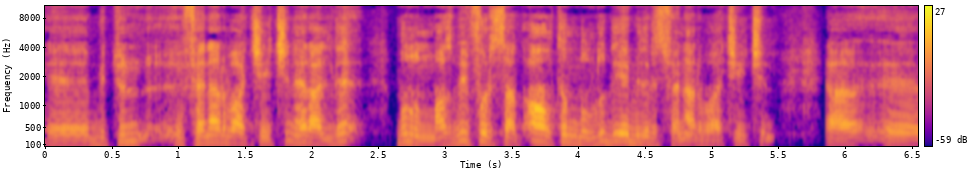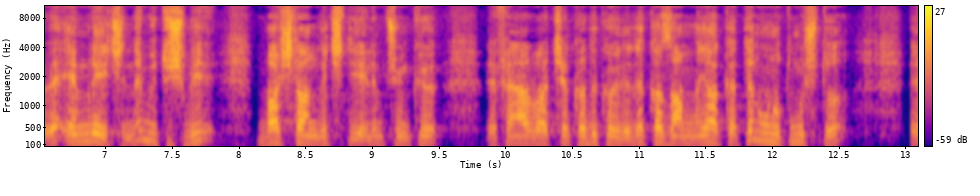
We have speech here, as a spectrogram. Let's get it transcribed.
E, bütün Fenerbahçe için herhalde bulunmaz bir fırsat. Altın buldu diyebiliriz Fenerbahçe için. Ya, e, ve Emre için de müthiş bir başlangıç diyelim. Çünkü e, Fenerbahçe Kadıköy'de de kazanmayı hakikaten unutmuştu. E,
